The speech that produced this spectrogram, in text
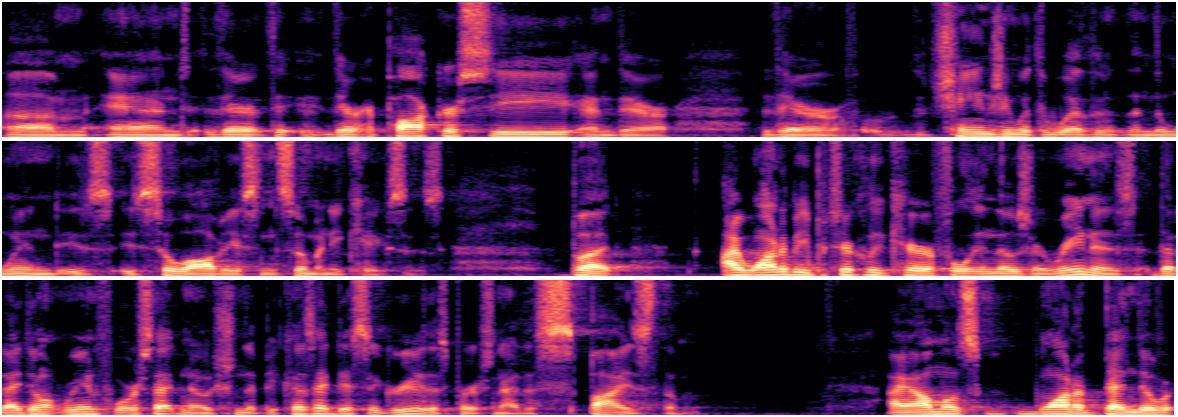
Um, and their, their hypocrisy and their, their changing with the weather and the wind is, is so obvious in so many cases. But I want to be particularly careful in those arenas that I don't reinforce that notion that because I disagree with this person, I despise them. I almost want to bend over.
